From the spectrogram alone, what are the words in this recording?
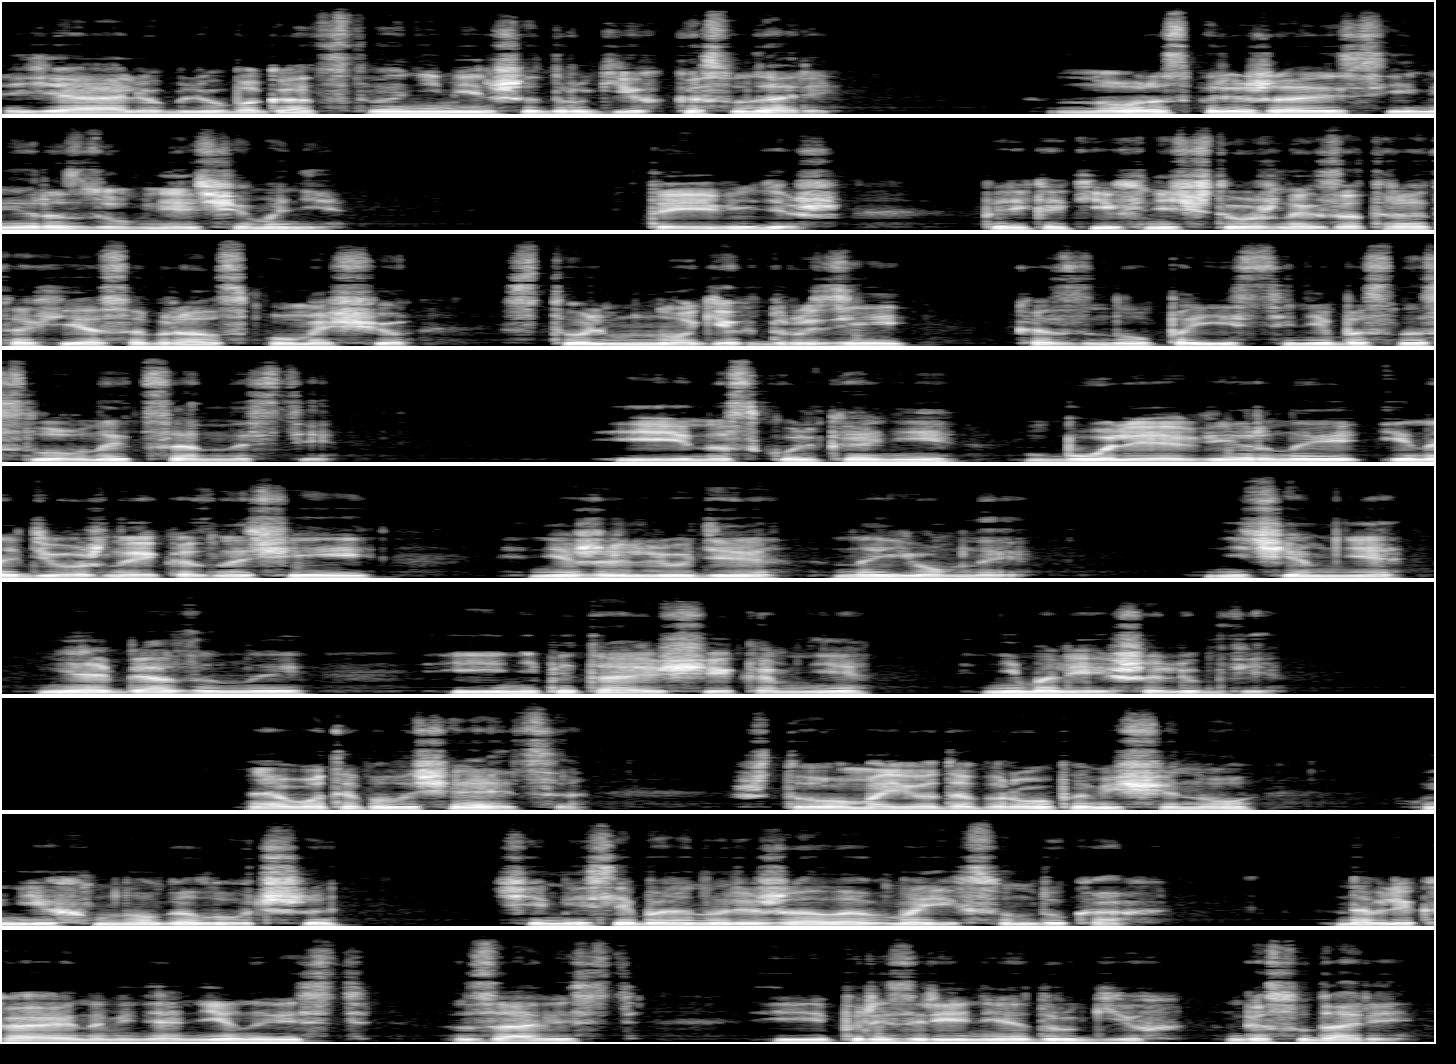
"Я люблю богатство не меньше других государей, но распоряжаюсь ими разумнее, чем они. Ты видишь, при каких ничтожных затратах я собрал с помощью столь многих друзей казну поистине баснословной ценности. И насколько они более верные и надежные казначеи, нежели люди наемные, ничем мне не обязанные и не питающие ко мне ни малейшей любви. А вот и получается, что мое добро помещено у них много лучше, чем если бы оно лежало в моих сундуках, навлекая на меня ненависть, зависть и презрение других государей.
